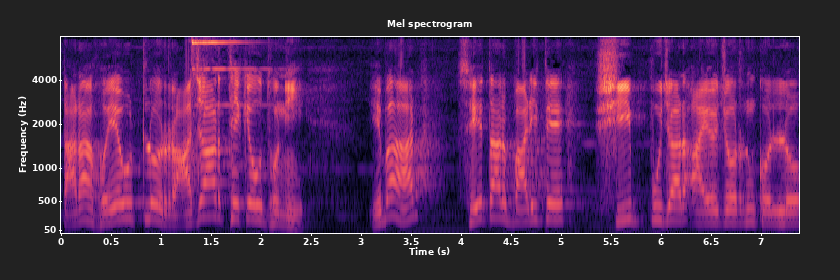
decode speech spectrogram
তারা হয়ে উঠল রাজার থেকেও ধনী। এবার সে তার বাড়িতে শিব পূজার আয়োজন করল।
